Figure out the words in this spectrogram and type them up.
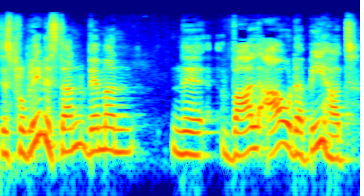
Das Problem ist dann, wenn man eine Wahl A oder B hat,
